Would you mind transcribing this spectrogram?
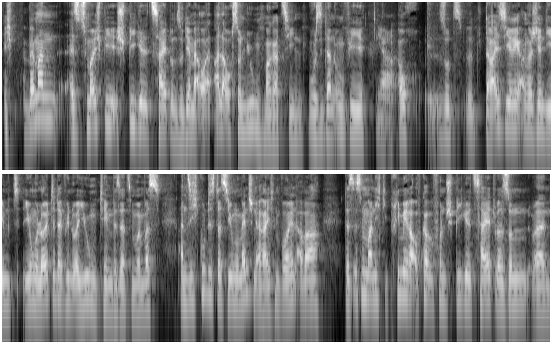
ich, wenn man, also zum Beispiel Spiegel, Zeit und so, die haben ja alle auch so ein Jugendmagazin, wo sie dann irgendwie ja. auch so 30-Jährige engagieren, die eben junge Leute dafür nur Jugendthemen besetzen wollen, was an sich gut ist, dass sie junge Menschen erreichen wollen, aber das ist nun mal nicht die primäre Aufgabe von Spiegel, Zeit oder so ein oder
